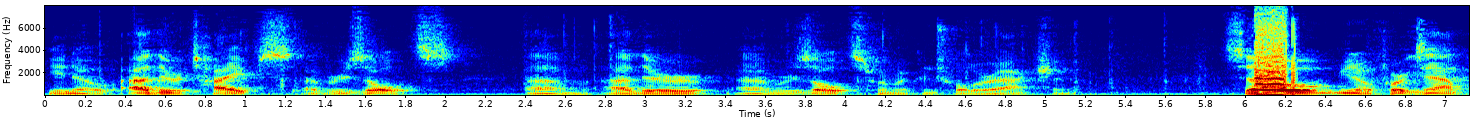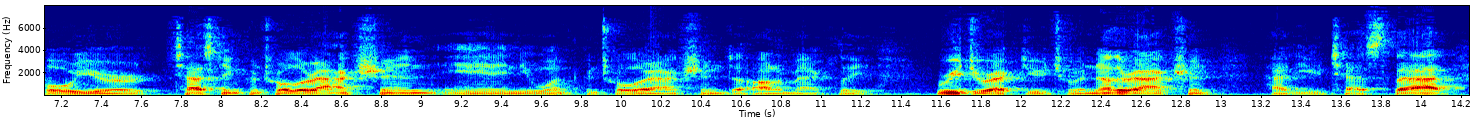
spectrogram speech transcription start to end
you know other types of results um, other uh, results from a controller action. So you know for example you're testing controller action and you want controller action to automatically redirect you to another action how do you test that?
